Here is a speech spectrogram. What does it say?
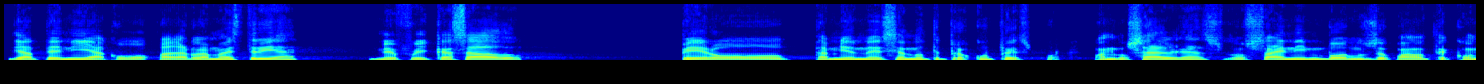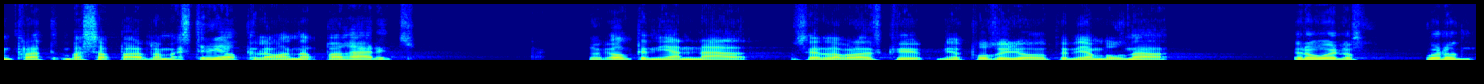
Ya tenía cómo pagar la maestría me fui casado, pero también me decían, no te preocupes, porque cuando salgas, los signing bonus de cuando te contraten vas a pagar la maestría o te la van a pagar. Yo no tenía nada. O sea, la verdad es que mi esposo y yo no teníamos nada. Pero bueno, fueron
